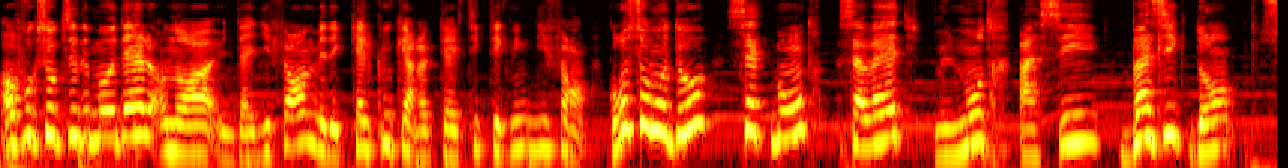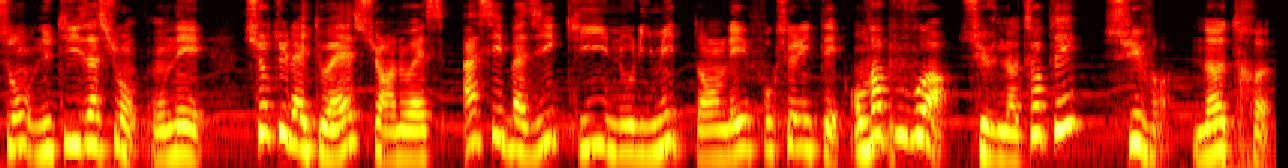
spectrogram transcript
En fonction de ces deux modèles, on aura une taille différente mais des quelques caractéristiques techniques différentes. Grosso modo, cette montre, ça va être une montre assez basique dans son utilisation. On est sur du LightOS, sur un OS assez basique qui nous limite dans les fonctionnalités. On va pouvoir suivre notre santé, suivre notre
